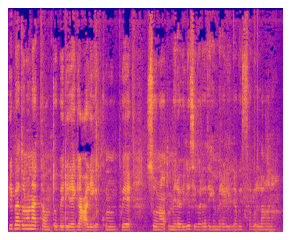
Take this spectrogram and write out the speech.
Ripeto non è tanto per i regali che comunque sono meravigliosi. Guardate che meraviglia questa collana.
